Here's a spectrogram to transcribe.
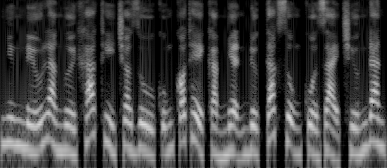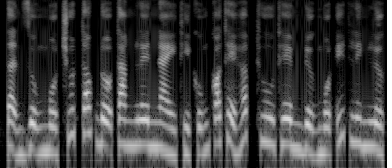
nhưng nếu là người khác thì cho dù cũng có thể cảm nhận được tác dụng của giải trướng đan, tận dụng một chút tốc độ tăng lên này thì cũng có thể hấp thu thêm được một ít linh lực.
